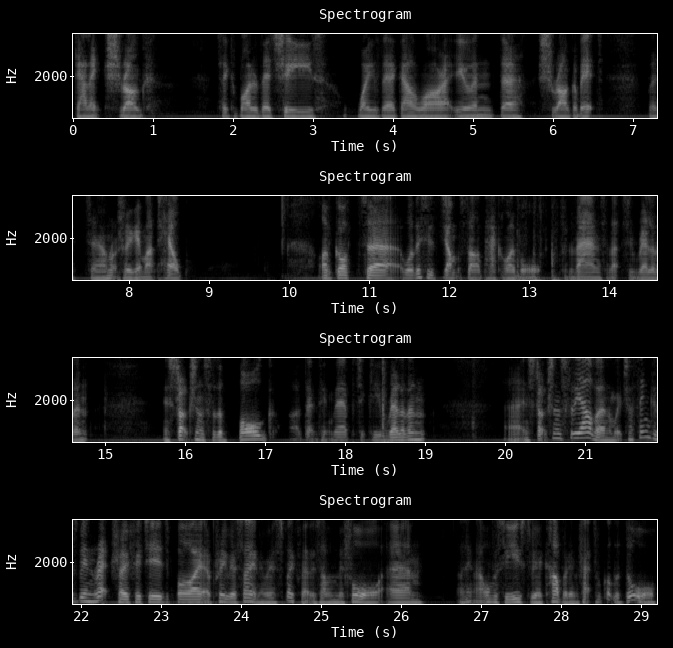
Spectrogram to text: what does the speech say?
Gallic shrug take a bite of their cheese, wave their Gauloises at you and uh, shrug a bit. But uh, I'm not sure you get much help. I've got, uh, well, this is the jump start pack I bought for the van, so that's irrelevant. Instructions for the bog, I don't think they're particularly relevant. Uh, instructions for the oven, which I think has been retrofitted by a previous owner. We spoke about this oven before. Um, I think that obviously used to be a cupboard. In fact, I've got the door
